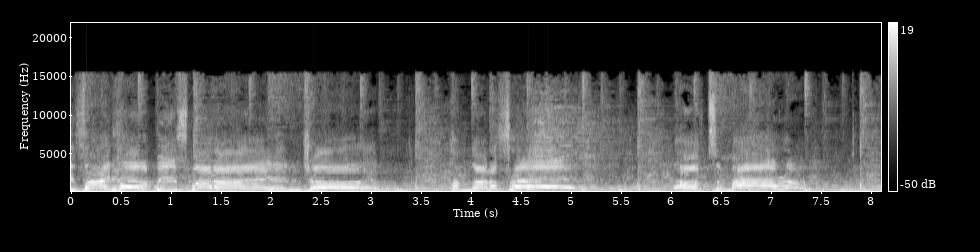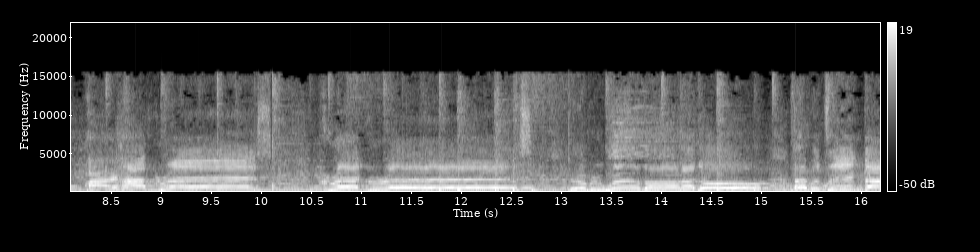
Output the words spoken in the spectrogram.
Divine help is what I enjoy. I'm not afraid of tomorrow. I have grace, great grace. Everywhere that I go, everything that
